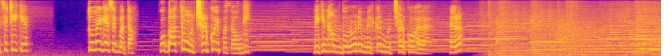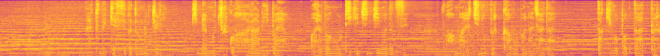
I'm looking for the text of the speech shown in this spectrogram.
वैसे ठीक है? तुम्हें कैसे पता? वो बात तो मुच्छड़ को ही पता होगी। लेकिन हम दोनों ने मिलकर मुच्छड़ को हराया है ना? मैं तुम्हें कैसे बताऊँ नकचड़ी कि मैं मुच्छड़ को हरा नहीं पाया? और अब अंगूठी की जिनकी मदद से वो हमारे चिन्हों पर काबू पाना चाहता है ताकि वो बगदाद पर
